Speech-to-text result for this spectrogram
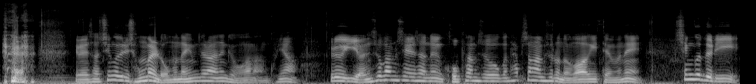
그래서 친구들이 정말 너무나 힘들어하는 경우가 많고요. 그리고 이 연속함수에서는 곱함수 혹은 합성함수로 넘어가기 때문에 친구들이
